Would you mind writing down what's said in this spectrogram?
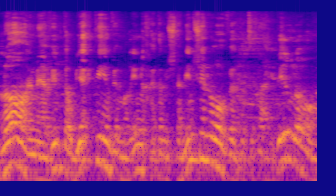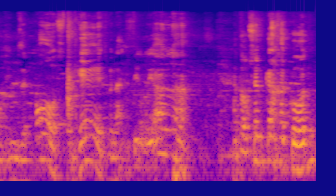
לא, הם מהווים את האובייקטים והם מראים לך את המשתנים שלו ואתה צריך להגדיר לו אם זה post, get, ולהגדיר לו יאללה. אתה רושם ככה קוד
